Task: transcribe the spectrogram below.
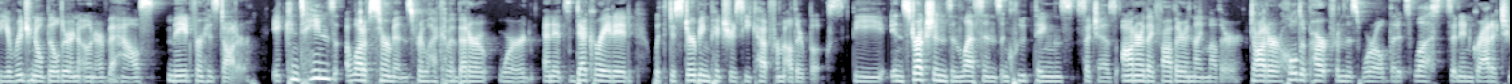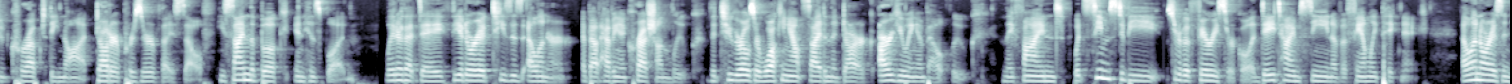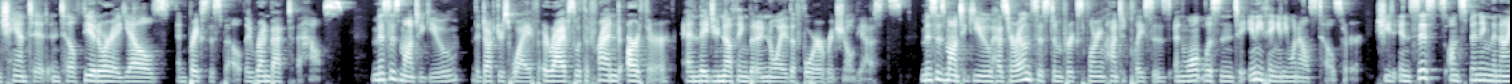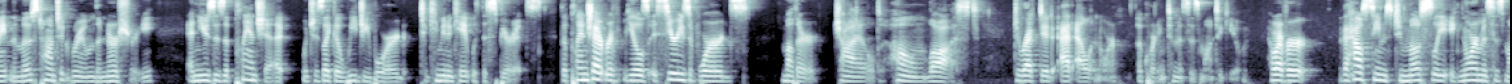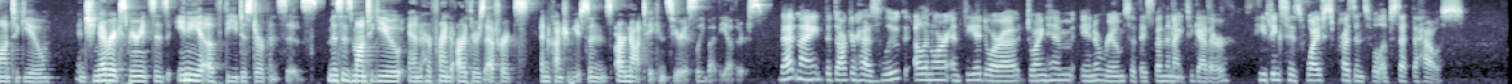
the original builder and owner of the house, made for his daughter. It contains a lot of sermons, for lack of a better word, and it's decorated with disturbing pictures he cut from other books. The instructions and lessons include things such as honor thy father and thy mother, daughter, hold apart from this world that its lusts and ingratitude corrupt thee not, daughter, preserve thyself. He signed the book in his blood. Later that day, Theodora teases Eleanor about having a crush on Luke. The two girls are walking outside in the dark, arguing about Luke and they find what seems to be sort of a fairy circle, a daytime scene of a family picnic. Eleanor is enchanted until Theodora yells and breaks the spell. They run back to the house. Mrs. Montague, the doctor's wife, arrives with a friend, Arthur, and they do nothing but annoy the four original guests. Mrs. Montague has her own system for exploring haunted places and won't listen to anything anyone else tells her. She insists on spending the night in the most haunted room, the nursery, and uses a planchette which is like a Ouija board, to communicate with the spirits. The planchette reveals a series of words mother, child, home, lost, directed at Eleanor, according to Mrs. Montague. However, the house seems to mostly ignore Mrs. Montague, and she never experiences any of the disturbances. Mrs. Montague and her friend Arthur's efforts and contributions are not taken seriously by the others. That night, the doctor has Luke, Eleanor, and Theodora join him in a room so that they spend the night together. He thinks his wife's presence will upset the house.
